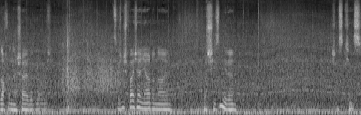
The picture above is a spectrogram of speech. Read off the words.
Loch in der Scheibe, glaube ich. Zwischenspeichern, ja oder nein? Was schießen die denn? Scheiß Kids.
